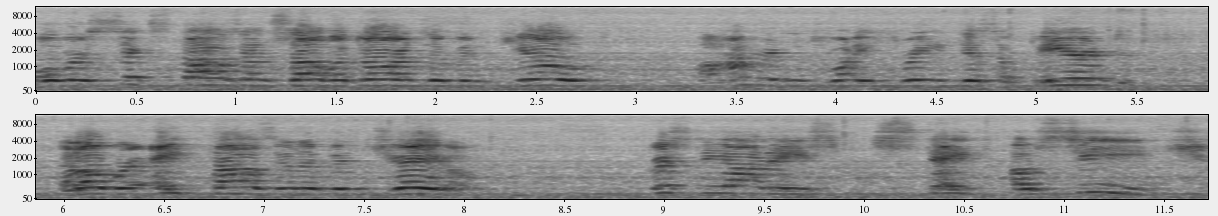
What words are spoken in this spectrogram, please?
over 6,000 Salvadorans have been killed, 123 disappeared, and over 8,000 have been jailed. Cristiani's state of siege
